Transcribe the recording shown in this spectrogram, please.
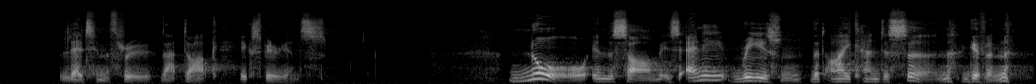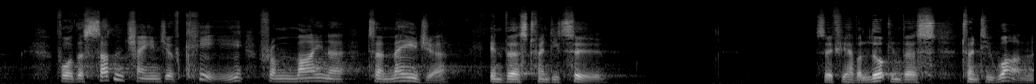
led him through that dark experience. Nor in the psalm is any reason that I can discern given for the sudden change of key from minor to major in verse 22. So if you have a look in verse 21,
